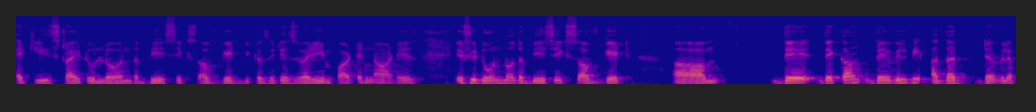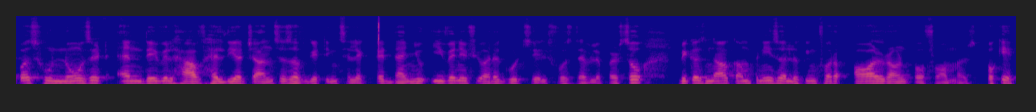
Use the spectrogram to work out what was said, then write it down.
at least try to learn the basics of git because it is very important nowadays if you don't know the basics of git um, they they come there will be other developers who knows it and they will have healthier chances of getting selected than you even if you are a good salesforce developer. So because now companies are looking for all round performers okay?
